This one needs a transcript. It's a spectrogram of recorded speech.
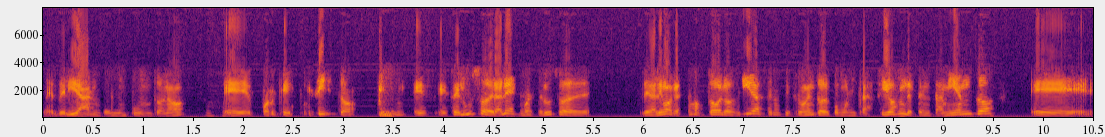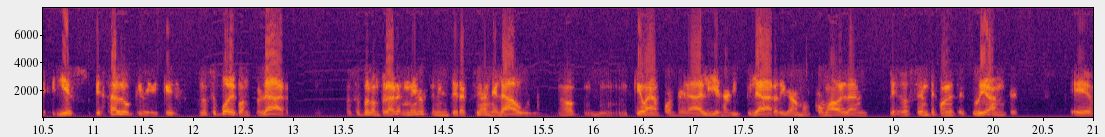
eh, delirante en un punto, ¿no? eh, porque, insisto, es, es el uso de la lengua, es el uso de, la lengua que hacemos todos los días, es un instrumento de comunicación, de pensamiento, eh, y es, es algo que, que no se puede controlar. No se puede controlar menos en la interacción en el aula, ¿no? ¿Qué van a poner a alguien a vigilar, digamos, cómo hablan los docentes con los estudiantes? Eh,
